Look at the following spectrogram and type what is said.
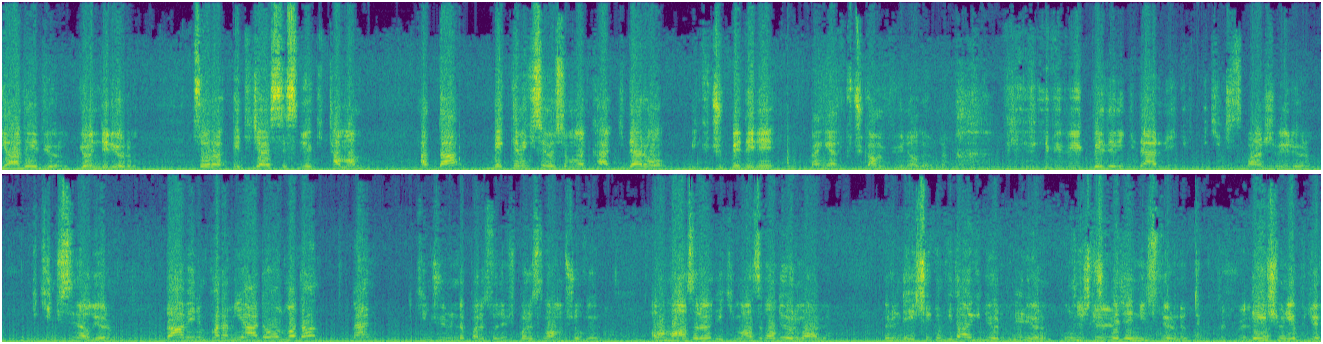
iade ediyorum. Gönderiyorum. Sonra e-ticaret sitesi diyor ki tamam. Hatta beklemek istemiyorsam ona gider o bir küçük bedeni ben geldi küçük ama büyüğünü alıyorum da büyük bedeni gider diye gidip ikinci siparişi veriyorum. İkincisini alıyorum. Daha benim param iade olmadan ben ikinci üründe parası ödemiş parasını almış oluyorum. Ama mağazada öyle değil ki mağazada alıyorum abi. Ürün değişecek bir daha gidiyorum veriyorum. Bunun Teşekkür küçük ederim. bedenini istiyorum. diyor. Tık, Tık değişimini yapıyor.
